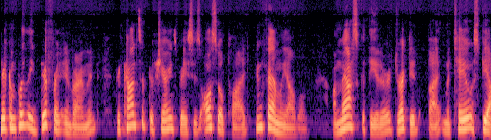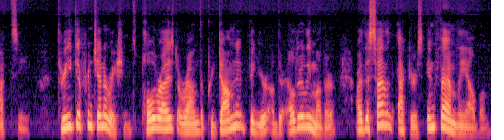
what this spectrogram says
In a completely different environment, the concept of sharing space is also applied in Family Album, a mask theater directed by Matteo Spiazzi. Three different generations, polarized around the predominant figure of their elderly mother, are the silent actors in Family Album.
